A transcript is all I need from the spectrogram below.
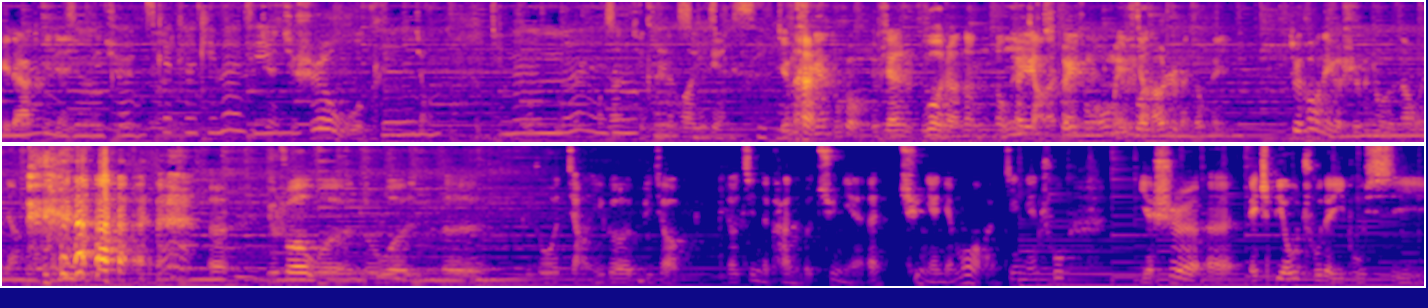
给大家推荐一个剧，其实我讲，好像今天的话有点节目时间足够，有时间是足够上，那那我你开始讲了，可以从欧美讲到日本都可以。最后那个十分钟轮到我讲。呃，比如说我我呃，比如说我讲一个比较比较近的看的吧，去年哎，去年年末吧，今年初也是呃 HBO 出的一部戏，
